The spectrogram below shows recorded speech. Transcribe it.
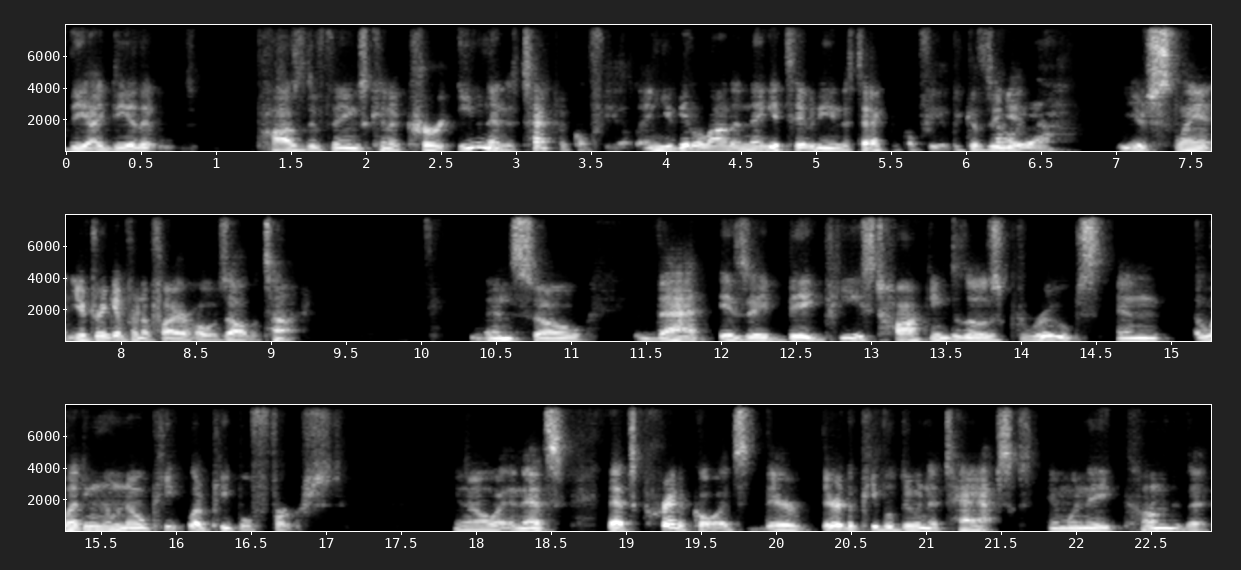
the idea that positive things can occur even in the technical field. And you get a lot of negativity in the technical field because oh, yeah. you're slant, you're drinking from the fire hose all the time. Mm-hmm. And so that is a big piece talking to those groups and letting them know people are people first you know and that's that's critical it's they're they're the people doing the tasks and when they come to the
